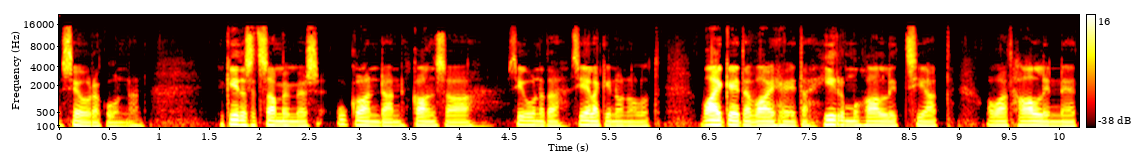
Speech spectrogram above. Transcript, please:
seurakunnan. Ja kiitos, että saamme myös Ugandan kansaa siunata. Sielläkin on ollut vaikeita vaiheita, hirmuhallitsijat ovat hallinneet,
